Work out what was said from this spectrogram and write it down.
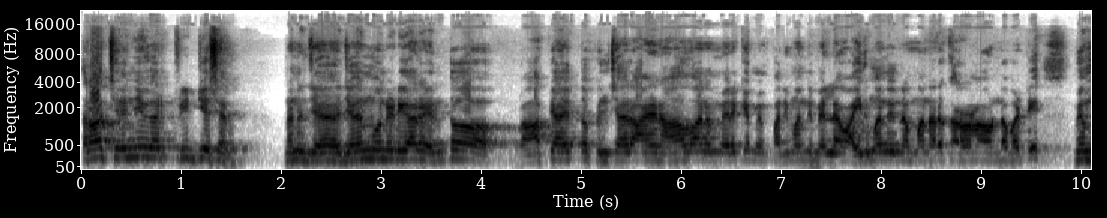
తర్వాత చిరంజీవి గారు ట్వీట్ చేశారు. నన్ను జ జగన్మోహన్ రెడ్డి గారు ఎంతో ఆప్యాయతతో పిలిచారు. ఆయన ఆహ్వానం మేరకే మేము పది మంది వెళ్ళాము. ఐదు మందిని రమ్మన్నారు. కరోనా ఉండబట్టి మేము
